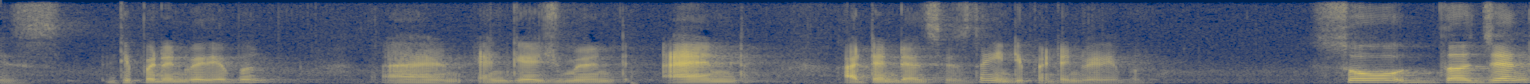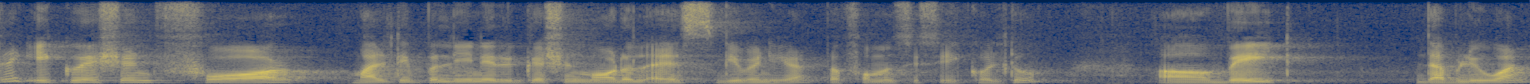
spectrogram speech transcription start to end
is dependent variable and engagement and attendance is the independent variable. So, the generic equation for multiple linear regression model is given here performance is equal to uh, weight W1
